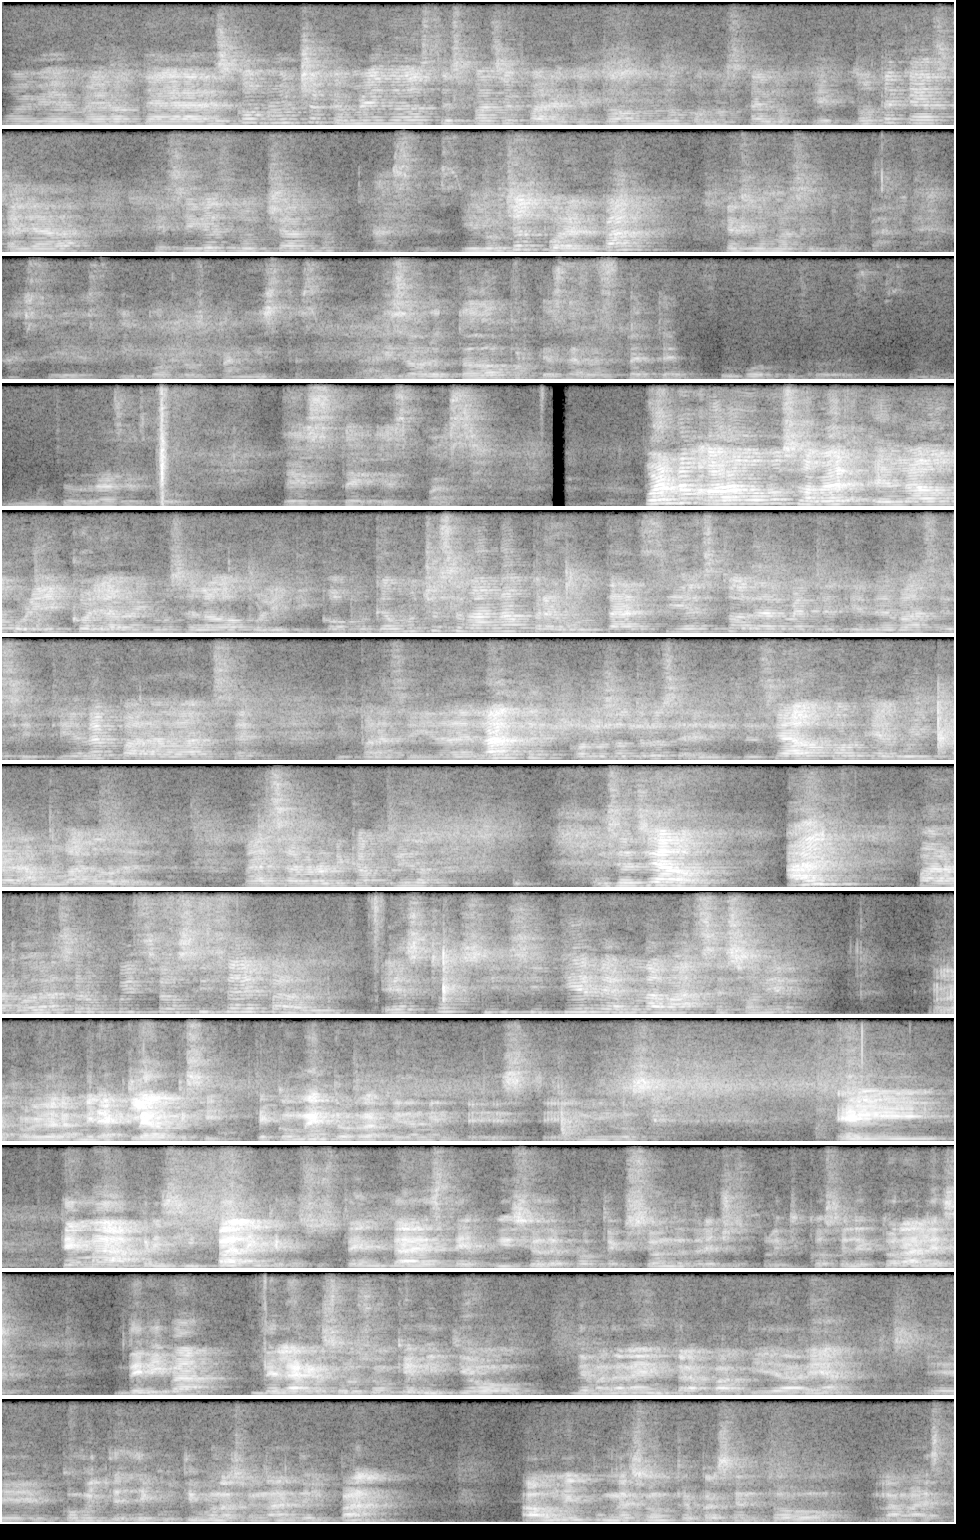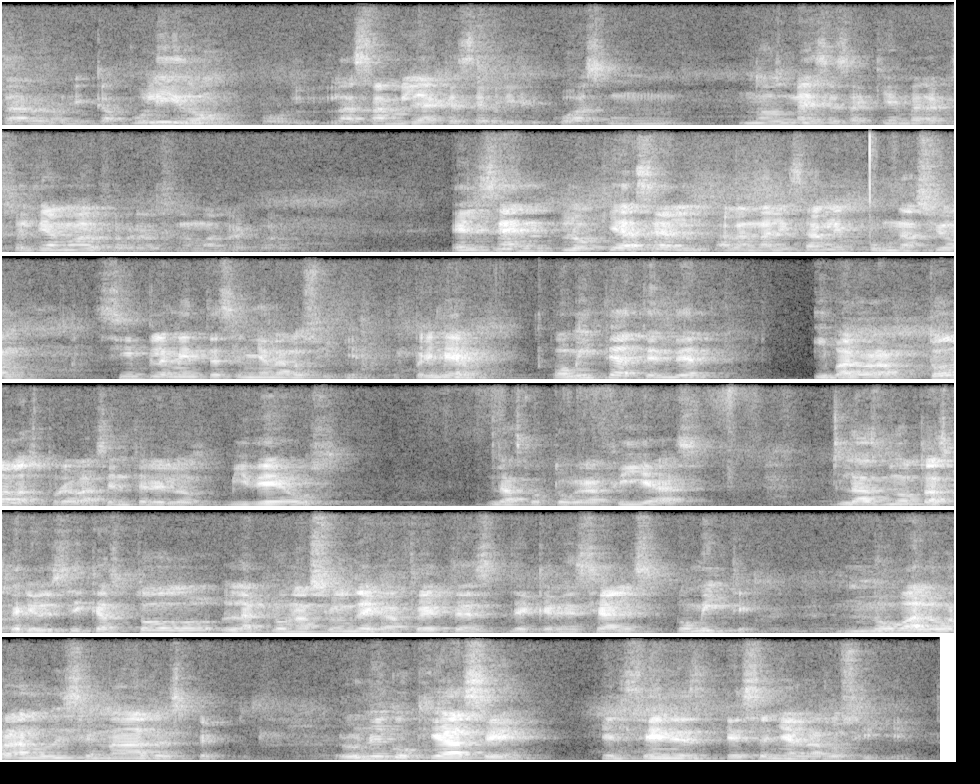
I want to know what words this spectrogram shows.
Muy bien, Vero, te agradezco mucho que me hayas dado este espacio para que todo el mundo conozca lo que no te quedas callada, que sigues luchando. Así es. Y luchas por el pan, que es lo más importante. Así es, y por los panistas. Y sobre todo porque se respete su voto y su decisión. Muchas gracias por este espacio. Bueno, ahora vamos a ver el lado jurídico, ya vimos el lado político, porque muchos se van a preguntar si esto realmente tiene base, si tiene para darse y para seguir adelante. Con nosotros el licenciado Jorge Winkler, abogado de la maestra Verónica Pulido. Licenciado, ¿hay para poder hacer un juicio? ¿Sí se hay para esto? ¿Sí, sí tiene una base sólida? Hola Fabiola, mira, claro que sí, te comento rápidamente, este, amigos. El, tema principal en que se sustenta este juicio de protección de derechos políticos electorales deriva de la resolución que emitió de manera intrapartidaria el Comité Ejecutivo Nacional del PAN a una impugnación que presentó la maestra Verónica Pulido por la asamblea que se verificó hace unos meses aquí en Veracruz, el día 9 de febrero, si no mal recuerdo. El CEN lo que hace al, al analizar la impugnación simplemente señala lo siguiente. Primero, omite atender y valorar todas las pruebas entre los videos, las fotografías, las notas periodísticas, todo, la clonación de gafetes, de credenciales, omite. No valora, no dice nada al respecto. Lo único que hace el CEN es, señalar lo siguiente.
